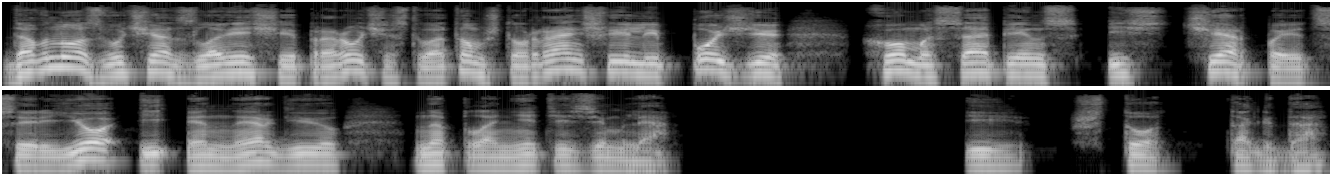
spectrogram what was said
Давно звучат зловещие пророчества о том, что раньше или позже Homo sapiens исчерпает сырье и энергию на планете Земля. И что тогда?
